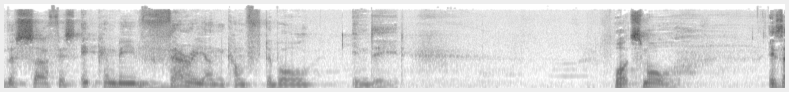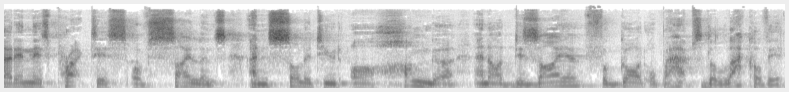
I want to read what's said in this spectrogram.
the surface. It can be very uncomfortable indeed. What's more, is that in this practice of silence and solitude, our hunger and our desire for God, or perhaps the lack of it,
